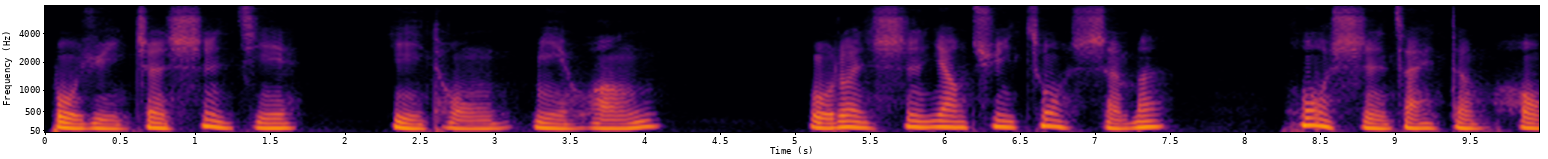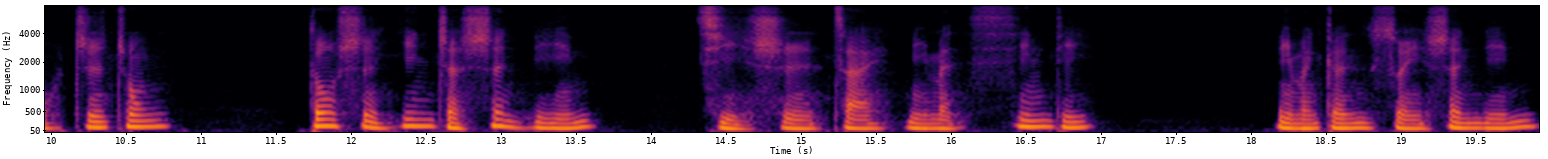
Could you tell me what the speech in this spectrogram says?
不与这世界一同灭亡。无论是要去做什么，或是在等候之中，都是因着圣灵。启示在你们心底，你们跟随圣灵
